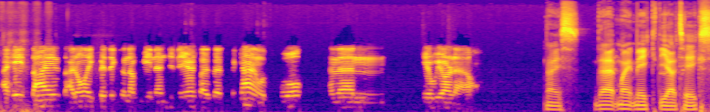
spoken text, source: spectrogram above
I hate science. I don't like physics enough to be an engineer, so I said accounting looks cool, and then here we are now. Nice. That might make the outtakes.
